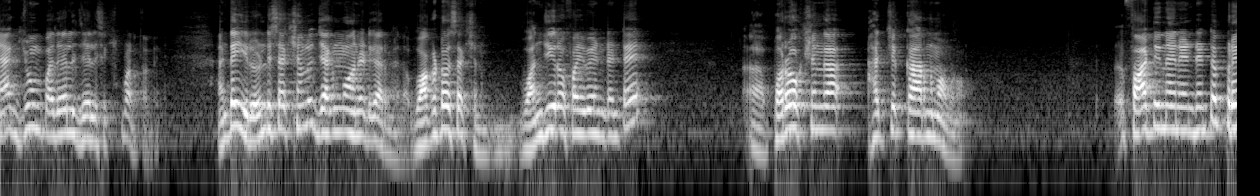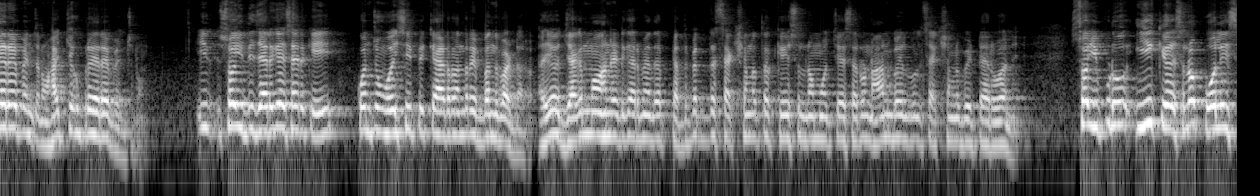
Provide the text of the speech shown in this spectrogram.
మ్యాక్సిమం పదేళ్ళు జైలు శిక్ష పడుతుంది. అంటే ఈ రెండు సెక్షన్లు జగన్మోహన్ రెడ్డి గారి మీద. ఒకటో సెక్షన్ వన్ జీరో ఫైవ్ ఏంటంటే పరోక్షంగా హత్యకు కారణం అవ్వడం ఫార్టీ నైన్ ఏంటంటే ప్రేరేపించడం హత్యకు ప్రేరేపించడం. ఇది సో ఇది జరిగేసరికి కొంచెం వైసీపీ క్యాడర్ అందరూ ఇబ్బంది పడ్డారు. అయ్యో జగన్మోహన్ రెడ్డి గారి మీద పెద్ద పెద్ద సెక్షన్లతో కేసులు నమోదు చేశారు నాన్ అవైలబుల్ సెక్షన్లు పెట్టారు అని. సో ఇప్పుడు ఈ కేసులో పోలీస్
